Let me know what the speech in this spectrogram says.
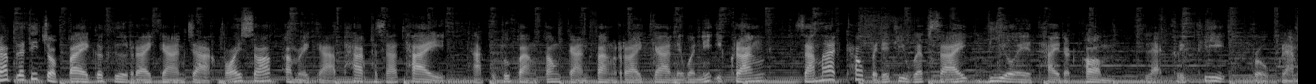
ครับ และที่จบไปก็คือรายการจาก Voice of อเมริกาภาคภาษาไทย หากคุณผู้ฟังต้องการฟังรายการในวันนี้อีกครั้ง สามารถเข้าไปได้ที่เว็บไซต์ voa thai com และคลิกที่โปรแกรม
